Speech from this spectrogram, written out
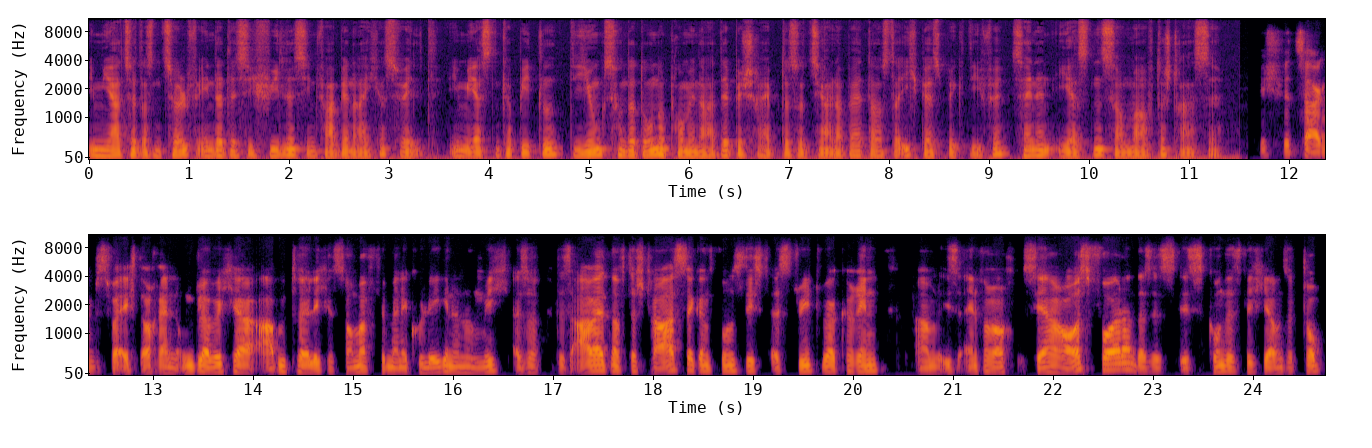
Im Jahr 2012 änderte sich vieles in Fabian Reichers Welt. Im ersten Kapitel Die Jungs von der Donaupromenade beschreibt der Sozialarbeiter aus der Ich-Perspektive seinen ersten Sommer auf der Straße. Ich würde sagen, das war echt auch ein unglaublicher, abenteuerlicher Sommer für meine Kolleginnen und mich. Also das Arbeiten auf der Straße, ganz grundsätzlich als Streetworkerin, ähm, ist einfach auch sehr herausfordernd. Das ist, ist grundsätzlich ja unser Job,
